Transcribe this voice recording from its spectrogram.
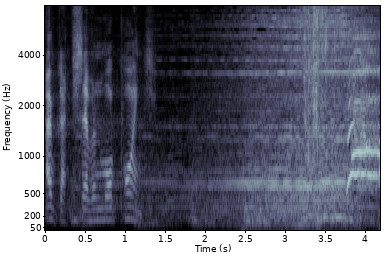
I've got seven more points. Ah!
